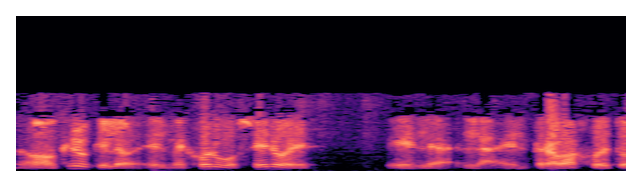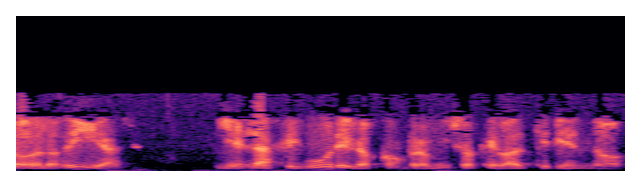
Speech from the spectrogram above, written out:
no, creo que el mejor vocero es, es el trabajo de todos los días y es la figura y los compromisos que va adquiriendo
